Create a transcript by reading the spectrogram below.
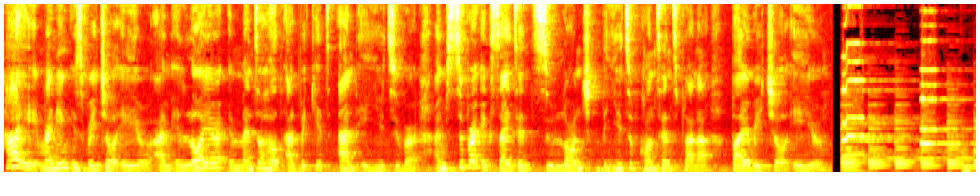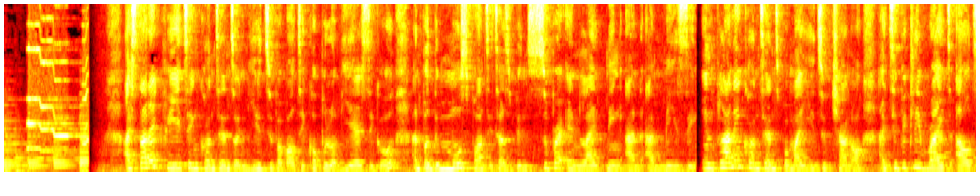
Hi, my name is Rachel Eyo. I'm a lawyer, a mental health advocate, and a YouTuber. I'm super excited to launch the YouTube Content Planner by Rachel Eyo. I started creating content on YouTube about a couple of years ago, and for the most part, it has been super enlightening and amazing. In planning content for my YouTube channel, I typically write out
